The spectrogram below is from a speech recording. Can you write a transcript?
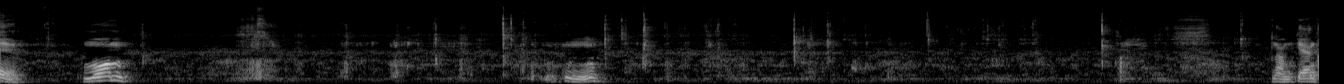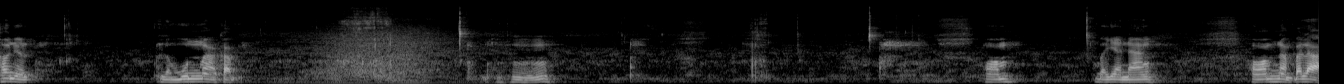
ยมุมอื้อหือ น้ำแกงเขาเนี่ยละมุนมากครับหอมใบยานางหอมน้ำปลา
